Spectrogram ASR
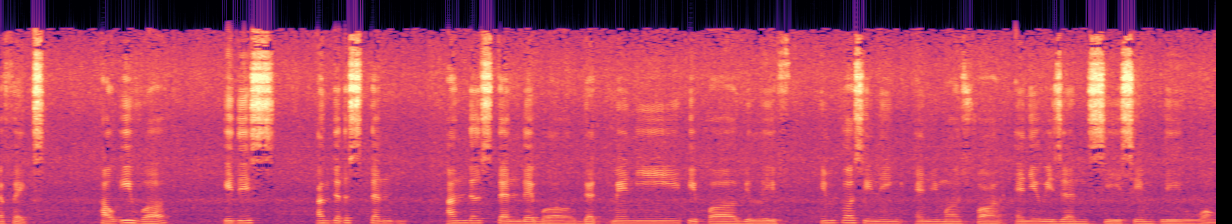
effects. However, it is understand, understandable that many people believe imprisoning animals for any reason is simply wrong.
